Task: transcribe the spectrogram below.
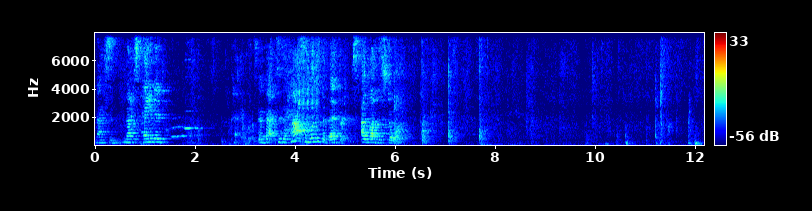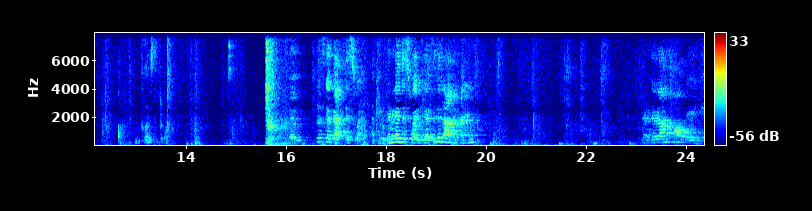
nice and nice painted. Okay, let's go back to the house and look at the bedrooms. I love this door. We close the door. So let's go back this way. Okay, we're gonna go this way. We go through the dining room. We're gonna go down the hallway again.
